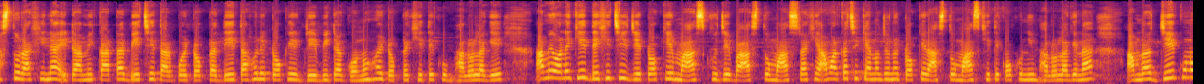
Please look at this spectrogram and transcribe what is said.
আস্ত রাখি না। এটা আমি কাটা, বেছে তারপরে টকটা দিই। তাহলে টকের গ্রেভিটা ঘন হয়, টকটা খেতে খুব ভালো লাগে। আমি অনেকেই দেখেছি যে টকের মাছ খুঁজে বা আস্ত মাছ রাখে। আমার কাছে কেন যেন টকের আস্ত মাছ খেতে কখনই ভালো লাগে না। আমরা যে কোনো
